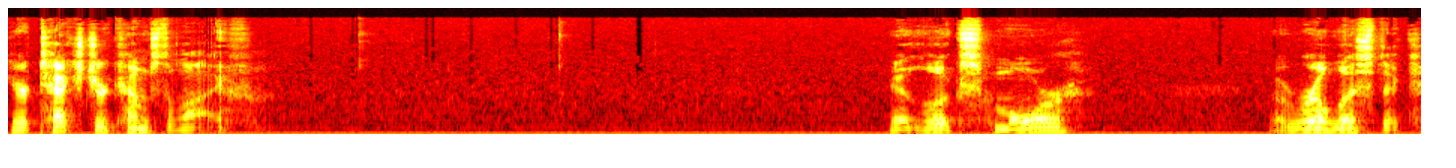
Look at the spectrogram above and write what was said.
your texture comes to life. It looks more realistic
